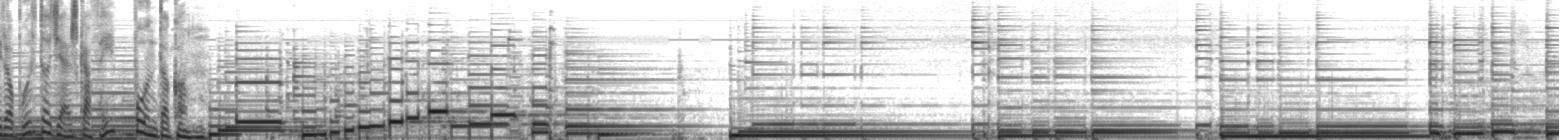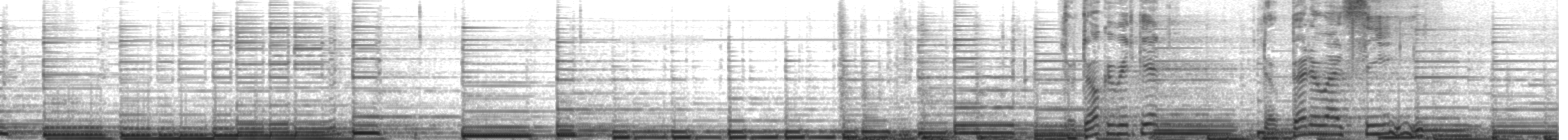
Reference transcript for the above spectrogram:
aeropuertojazzcafé.com. The darker it get, the better I see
